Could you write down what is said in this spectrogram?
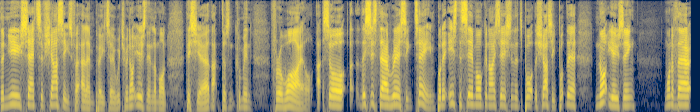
the new sets of chassis for LMP2, which we're not using in Le Mans this year. That doesn't come in for a while. Uh, so uh, this is their racing team, but it is the same organisation that's bought the chassis, but they're not using one of their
